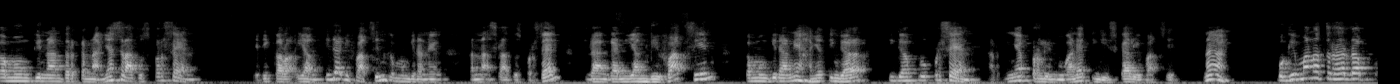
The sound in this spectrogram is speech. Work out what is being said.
kemungkinan terkenanya 100%. Jadi kalau yang tidak divaksin kemungkinan yang kena 100%, sedangkan yang divaksin kemungkinannya hanya tinggal 30%. Artinya perlindungannya tinggi sekali vaksin. Nah, bagaimana terhadap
